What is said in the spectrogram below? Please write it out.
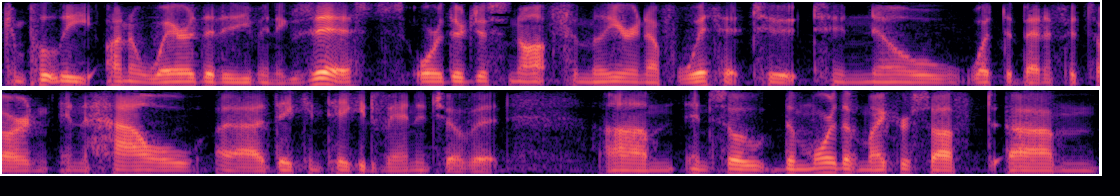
completely unaware that it even exists, or they're just not familiar enough with it to to know what the benefits are and, and how uh, they can take advantage of it. Um, and so the more that Microsoft um,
